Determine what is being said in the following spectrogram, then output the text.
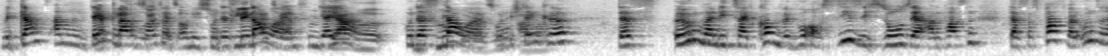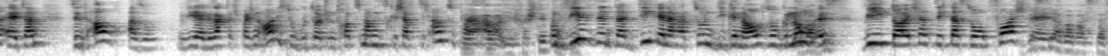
mit ganz anderen ja Denken. klar, das sollte jetzt auch nicht so Und es klingen, als dauert. wären fünf Ja, ja. Jahre Und das Flug dauert. so, und ich denke, dass irgendwann die Zeit kommen wird, wo auch sie sich so sehr anpassen, dass das passt. Weil unsere Eltern sind auch, also wie er gesagt hat, sprechen auch nicht so gut Deutsch und trotzdem haben sie es geschafft, sich anzupassen. Ja, aber ihr versteht und das wir sind dann die Generation, die genauso gelungen Aber ist, wie Deutschland sich das so Wisst vorstellt. ihr aber, was das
